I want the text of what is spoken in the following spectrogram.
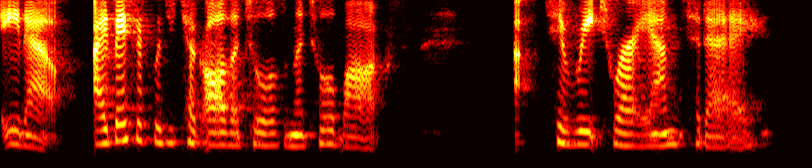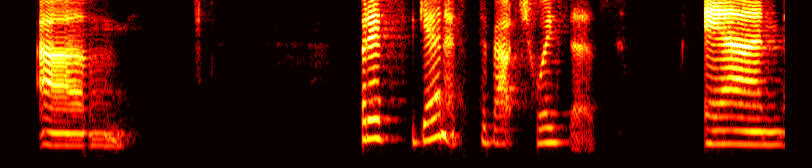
you know i basically took all the tools in the toolbox uh, to reach where i am today um, but it's again, it's about choices. And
